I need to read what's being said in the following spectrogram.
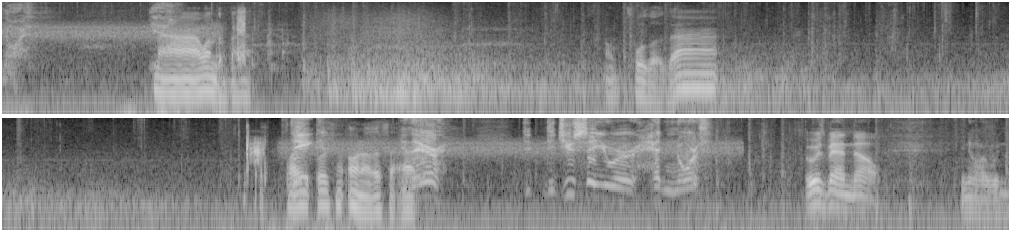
North? Yeah. Nah, I want the bat. I'm full of that. Hey, oh no, that's an app. there? D did you say you were heading north? Booze man? You know I wouldn't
